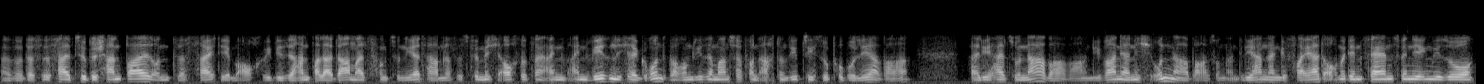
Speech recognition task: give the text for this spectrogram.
Also das ist halt typisch Handball und das zeigt eben auch, wie diese Handballer damals funktioniert haben. Das ist für mich auch sozusagen ein, ein wesentlicher Grund, warum diese Mannschaft von 78 so populär war, weil die halt so nahbar waren. Die waren ja nicht unnahbar, sondern die haben dann gefeiert, auch mit den Fans, wenn die irgendwie so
